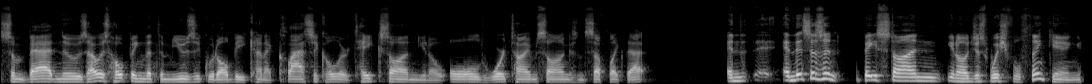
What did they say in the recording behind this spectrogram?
some bad news. I was hoping that the music would all be kind of classical or takes on you know old wartime songs and stuff like that and and this isn't based on you know just wishful thinking.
